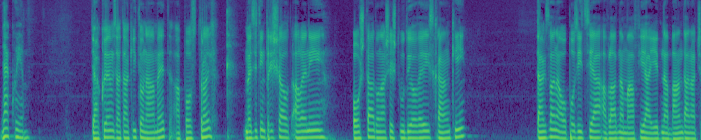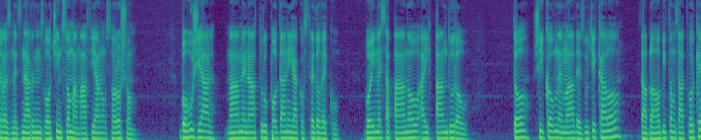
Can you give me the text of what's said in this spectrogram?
Ďakujem. Ďakujem za takýto námet a postroj. Medzi tým prišla od Aleny pošta do našej štúdiovej schránky. Takzvaná opozícia a vládna mafia je jedna banda na čele s medzinárodným zločincom a mafiánom Sorošom. Bohužiaľ, máme náturu podaných ako v stredoveku. Bojíme sa pánov a ich pándurov. To šikovné mladé zutekalo za blahobytom v zátvorke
